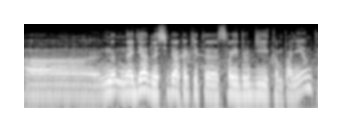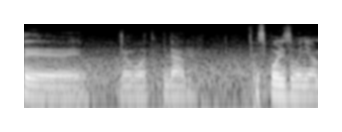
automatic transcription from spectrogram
а, найдя для себя какие-то свои другие компоненты вот, для использования,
